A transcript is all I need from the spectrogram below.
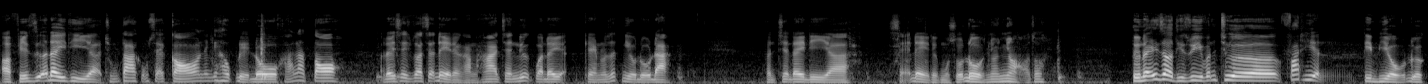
Ở phía giữa đây thì à, chúng ta cũng sẽ có những cái hộp để đồ khá là to. Ở đây chúng ta sẽ để được hẳn hai chai nước vào đây kèm nó rất nhiều đồ đạc. Phần trên đây thì à, sẽ để được một số đồ nho nhỏ thôi. Từ nãy giờ thì duy vẫn chưa phát hiện, tìm hiểu được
